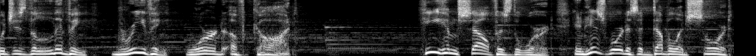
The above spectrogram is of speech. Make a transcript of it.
which is the living, breathing Word of God. He himself is the Word, and his Word is a double edged sword,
